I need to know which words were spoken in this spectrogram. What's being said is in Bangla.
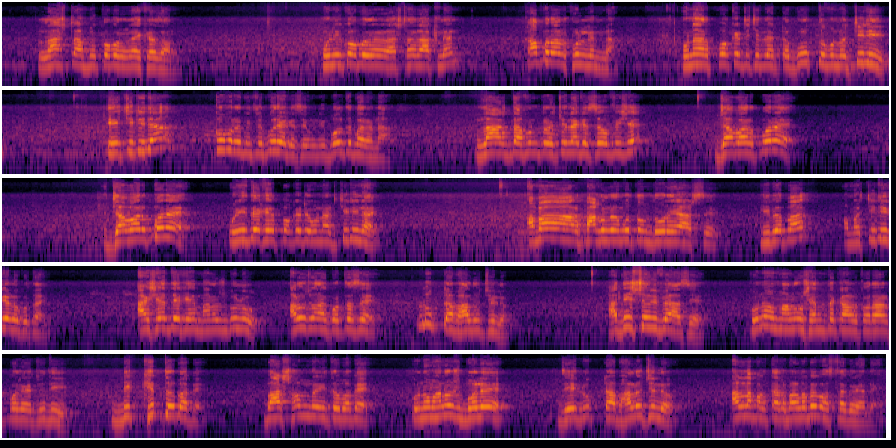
লাশটা আপনি কবরে রেখে যান। উনি কবরের লাশটা রাখলেন, কাপড় আর খুললেন না। ওনার পকেটে ছিল একটা গুরুত্বপূর্ণ চিঠি। এই চিঠিটা কবরের ভিতরে পড়ে গেছে, উনি বলতে পারে না। লাশ দাফন করে চলে গেছে অফিসে। যাওয়ার পরে যাওয়ার পরে উনি দেখে পকেটে ওনার চিঠি নাই। আবার পাগলের মতন দৌড়ে আসছে। কী ব্যাপার? আমার চিঠি গেল কোথায়? আয়সা দেখে মানুষগুলো আলোচনা করতেছে, লোকটা ভালো ছিল। হাদিস শরীফে আছে, কোনো মানুষ এন্তেকাল করার পরে যদি বিক্ষিপ্তভাবে বা সম্মিলিতভাবে কোনো মানুষ বলে যে লোকটা ভালো ছিল আল্লাপাক তার ভালো ব্যবস্থা করে দেয়।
